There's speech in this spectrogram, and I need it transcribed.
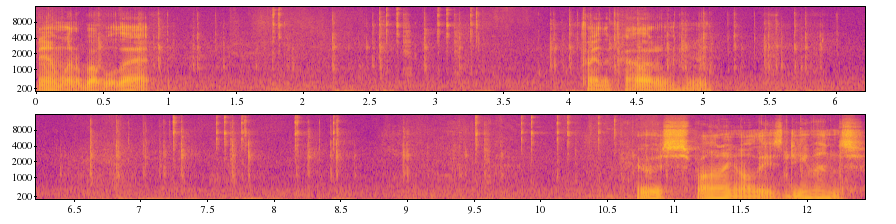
Now I'm going to bubble that. Find the paladin here. Who is spawning all these demons?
